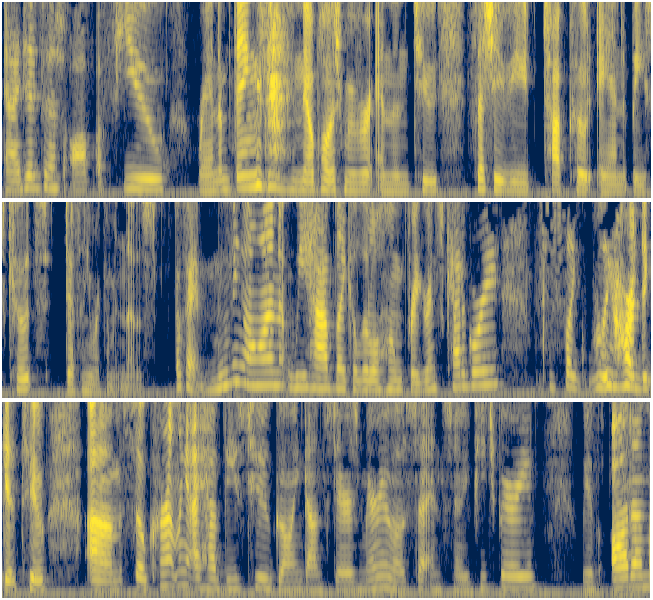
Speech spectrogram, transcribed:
And I did finish off a few random things, nail polish remover, and then two Seche Vite top coat and base coats. Definitely recommend those. Okay, moving on, we have like a little home fragrance category. This is like really hard to get to. Um, so currently I have these two going downstairs, Mary and Snowy Peachberry. We have Autumn,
